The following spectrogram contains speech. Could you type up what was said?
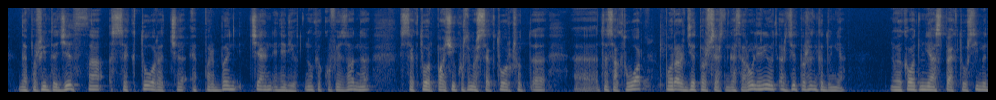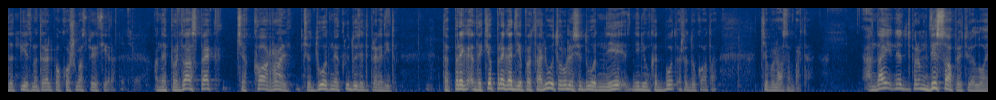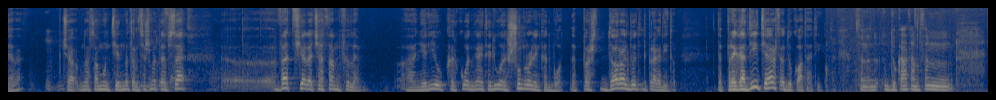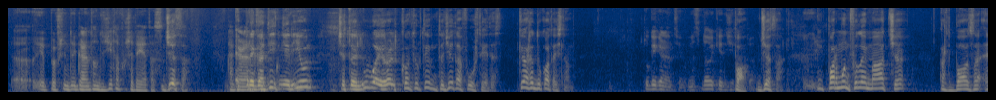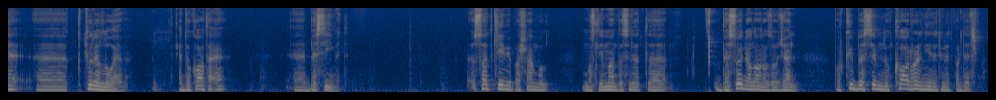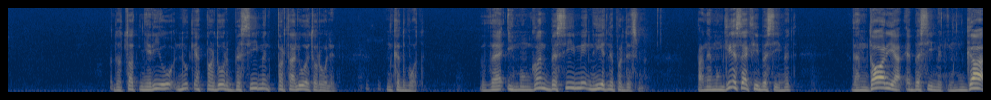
dhe përfshin të gjitha sektorët që e përbëjnë qenien e njeriut, nuk e kufizon në sektor pa që kushtim është sektor kështu të, të caktuar, por është gjithëpërfshirëse, ngase roli i njeriut është gjithëpërfshirës në këtë dunja. Nuk e ka vetëm një aspekt, ushqimit dhe të pijes materiale, por ka shumë aspekte tjera. Andaj për çdo aspekt që ka rol, që duhet me kry, duhet përgatitur. Të preg dhe kjo përgatitje për ta luajtur rolin si duhet në një një këtë botë është edukata që po flasim për të. Andaj ne do të përmendim disa prej këtyre llojeve, mhm. që ndoshta mund të jenë më të rëndësishme sepse vetë fjala që thamë në fillim, njeriu kërkohet nga ai të luajë shumë role në këtë botë dhe për çdo rol duhet përgatitur. Dhe përgatitja është edukata e tij. Domethënë edukata, domethënë e përfshin të garanton të gjitha fushat e jetës. Gjitha. Ka garantuar. Përgatit njeriu që të luajë rol konstruktiv në të gjitha fushat e jetës. Kjo është edukata islame. Tu ke garanci, nëse do e ke gjithë. Po, gjitha. Por mund të fillojmë me atë që është baza e, e këtyre llojeve. Edukata e, e besimit. Sot kemi për shembull muslimanë të cilët besojnë Allahun Azza wa Jall, por ky besim nuk ka rol në jetën e tyre të përditshme. do të thotë njeriu nuk e përdor besimin për ta luajtur rolin në këtë botë. Dhe i mungon besimi në jetën e përditshme. Prandaj mungesa e këtij besimit dhe ndarja e besimit nga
